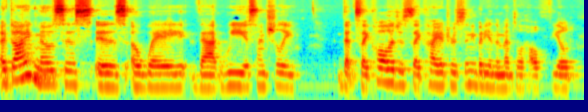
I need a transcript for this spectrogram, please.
A diagnosis is a way that we essentially, that psychologists, psychiatrists, anybody in the mental health field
